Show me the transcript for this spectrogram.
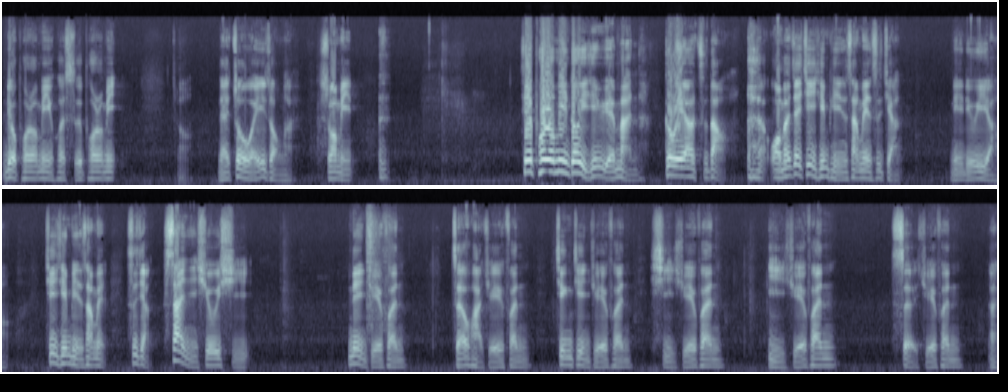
六波罗蜜或十波罗蜜，啊，来作为一种啊说明。这些波罗蜜都已经圆满了。各位要知道，我们在进行品上面是讲，你留意啊，进行品上面是讲善修习、念觉分、择法觉分、精进觉分、喜觉分、已觉分、舍觉分。啊，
